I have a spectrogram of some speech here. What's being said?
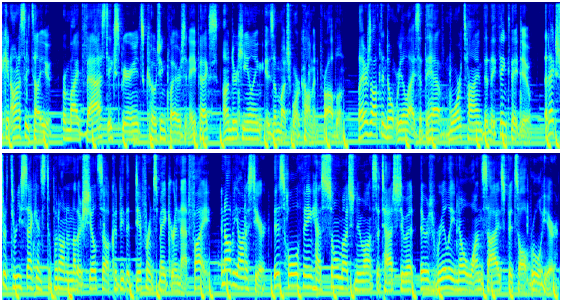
I can honestly tell you, from my vast experience coaching players in Apex, underhealing is a much more common problem. Players often don't realize that they have more time than they think they do. That extra 3 seconds to put on another shield cell could be the difference maker in that fight. And I'll be honest here, this whole thing has so much nuance attached to it, there's really no one size fits all rule here.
